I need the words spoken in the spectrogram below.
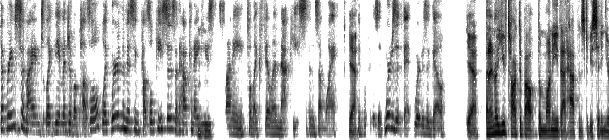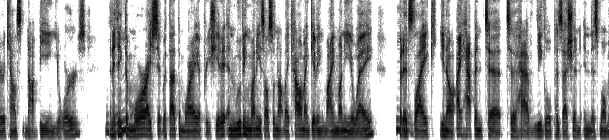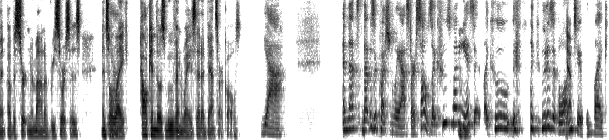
that brings to mind like the image of a puzzle. Like where are the missing puzzle pieces and how can I Mhm. use this money to like fill in that piece in some way? Yeah. Like, where does it where does it fit? Where does it go? Yeah. And I know you've talked about the money that happens to be sitting in your accounts not being yours. And I think the Mhm. more I sit with that, the more I appreciate it. And moving money is also not like, how am I giving my money away? But it's like, you know, I happen to to have legal possession in this moment of a certain amount of resources. And so Yeah. like, how can those move in ways that advance our goals? Yeah. And that's that was a question we asked ourselves like whose money Mhm. is it? Like who like who does it belong Yeah. to? Like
